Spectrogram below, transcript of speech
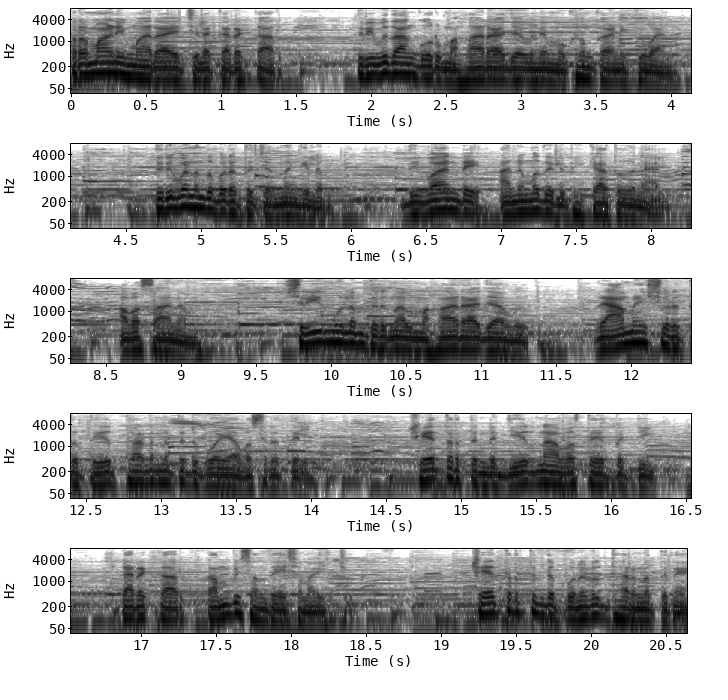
പ്രമാണിമാരായ ചില കരക്കാർ തിരുവിതാംകൂർ മഹാരാജാവിനെ മുഖം കാണിക്കുവാൻ തിരുവനന്തപുരത്ത് ചെന്നെങ്കിലും ദിവാന്റെ അനുമതി ലഭിക്കാത്തതിനാൽ അവസാനം ശ്രീമൂലം തിരുനാൾ മഹാരാജാവ് രാമേശ്വരത്ത് തീർത്ഥാടനത്തിന് പോയ അവസരത്തിൽ ക്ഷേത്രത്തിന്റെ ജീർണാവസ്ഥയെപ്പറ്റി കരക്കാർ കമ്പി സന്ദേശം അയച്ചു ക്ഷേത്രത്തിന്റെ പുനരുദ്ധാരണത്തിന്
